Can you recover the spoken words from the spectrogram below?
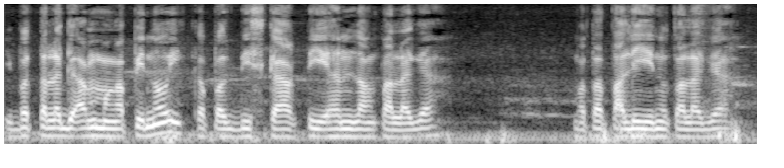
Iba talaga ang mga Pinoy kapag diskartihan lang talaga. Matatalino talaga.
